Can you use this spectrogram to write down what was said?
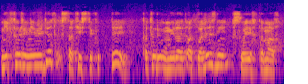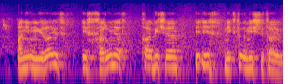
Никто же не ведет статистику людей, которые умирают от болезни в своих домах. Они умирают, их хоронят по обычаям, и их никто не считает.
